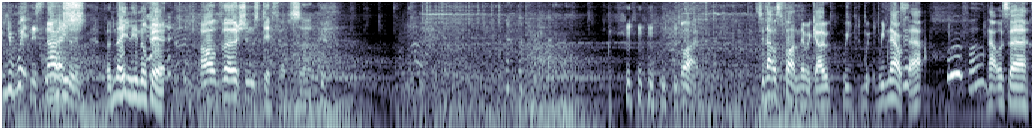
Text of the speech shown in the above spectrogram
you witnessed the No, nailing, the nailing of it. Our versions differ, so. Right. So that was fun. There we go. We we, we nailed that. That was uh.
